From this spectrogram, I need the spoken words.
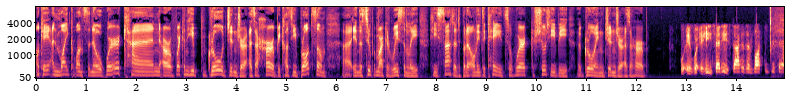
Okay, and Mike wants to know where can or where can he grow ginger as a herb because he brought some uh, in the supermarket recently. He sat it, but it only decayed. So where should he be growing ginger as a herb? He said he sat it, and what did you say?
